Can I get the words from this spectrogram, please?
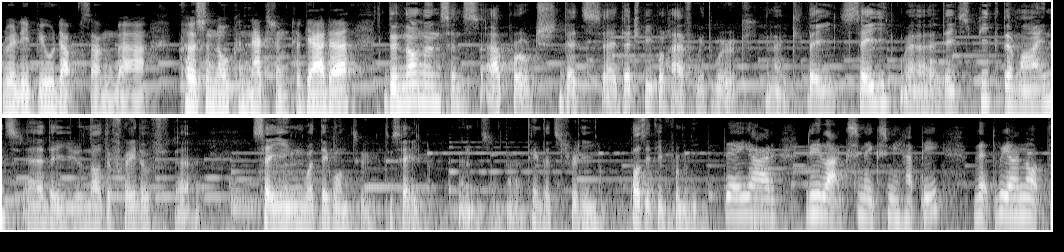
really build up some uh, personal connection together. The non-nonsense approach that uh, Dutch people have with work, like they say, uh, they speak their minds, uh, they are not afraid of saying what they want to, to say, and I think that's really positive for me. They are relaxed, makes me happy. That we are not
